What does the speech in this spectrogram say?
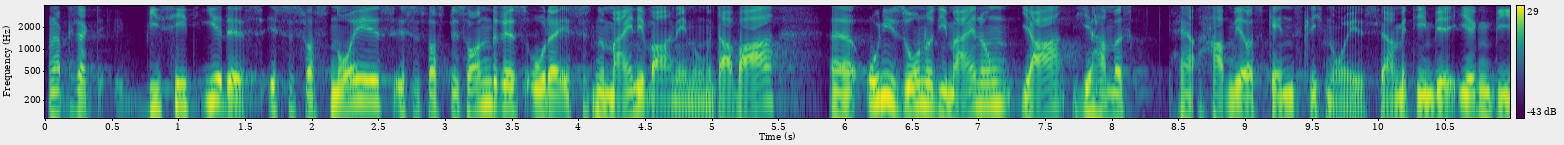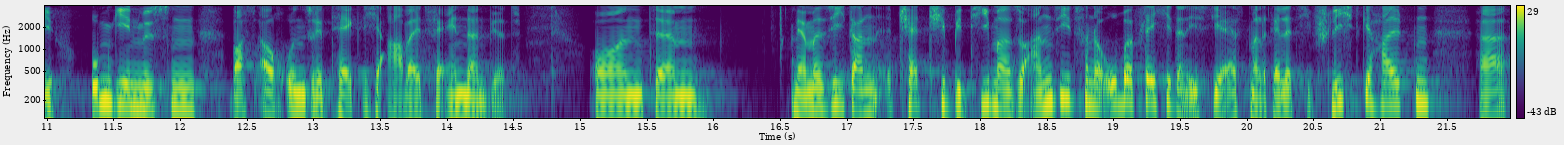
und habe gesagt, wie seht ihr das? Ist es was Neues? Ist es was Besonderes oder ist es nur meine Wahrnehmung? Und da war äh, unisono die Meinung, ja, hier haben wir haben wir was gänzlich Neues, ja, mit dem wir irgendwie umgehen müssen, was auch unsere tägliche Arbeit verändern wird. Und ähm, wenn man sich dann ChatGPT mal so ansieht von der Oberfläche, dann ist die ja erstmal relativ schlicht gehalten. Ja,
